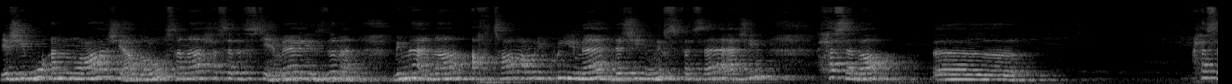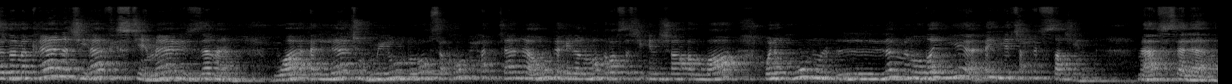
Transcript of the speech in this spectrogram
يجب أن نراجع دروسنا حسب استعمال الزمن بمعنى أختار لكل مادة نصف ساعة حسب حسب مكانتها في استعمال الزمن وأن لا تهملوا دروسكم حتى نعود إلى المدرسة إن شاء الله ونكون لم نضيع أي حصة. مع السلامة.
